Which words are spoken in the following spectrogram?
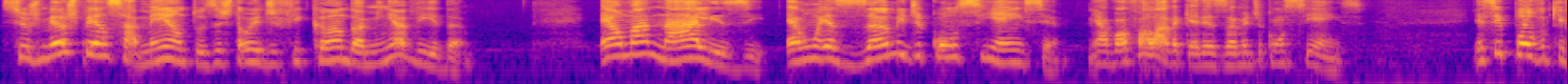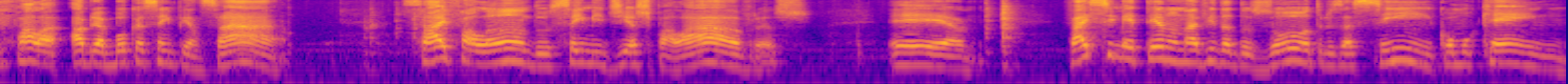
se os meus pensamentos estão edificando a minha vida. É uma análise, é um exame de consciência. Minha avó falava que era exame de consciência. Esse povo que fala, abre a boca sem pensar, sai falando sem medir as palavras, é, vai se metendo na vida dos outros assim, como quem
